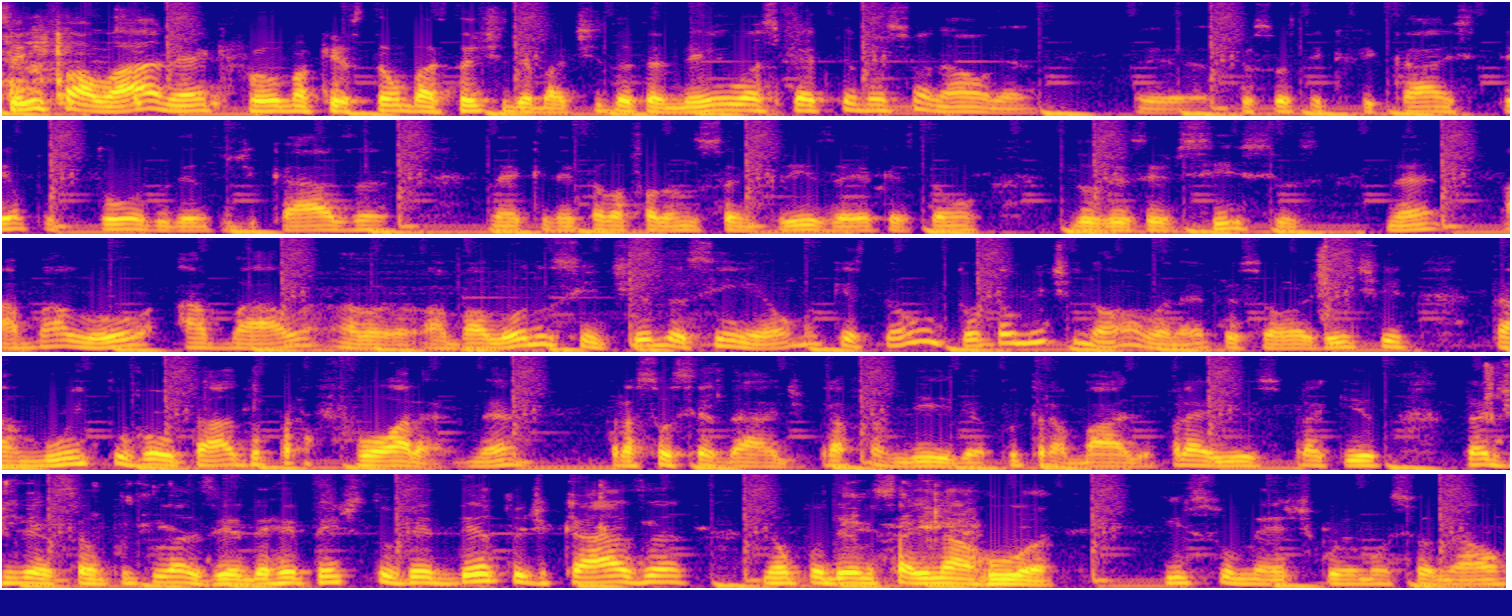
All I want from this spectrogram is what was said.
Sem falar, né, que foi uma questão bastante debatida também, o aspecto emocional, né? É, as pessoas têm que ficar esse tempo todo dentro de casa, né? Que nem estava falando San Cris aí a questão dos exercícios né, abalou, abala, abalou no sentido assim, é uma questão totalmente nova, né, pessoal? A gente está muito voltado para fora, né? Para a sociedade, para a família, para o trabalho, para isso, para aquilo, para a diversão, para o lazer. De repente, tu vê dentro de casa, não podendo sair na rua. Isso mexe com o emocional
